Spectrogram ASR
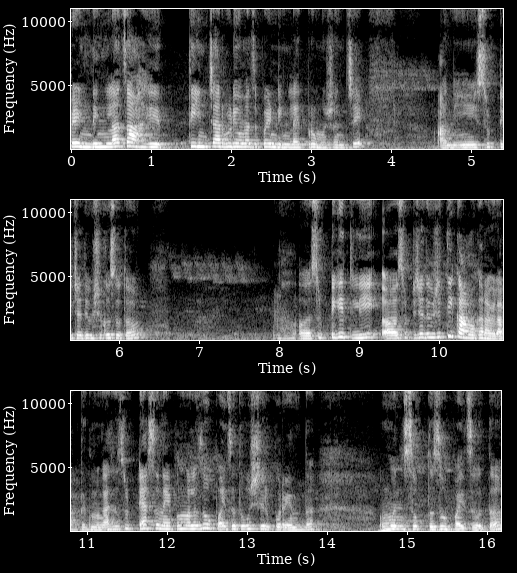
पेंडिंगलाच आहेत. तीन चार व्हिडिओ माझं पेंडिंगला आहेत प्रमोशनचे आणि सुट्टीच्या दिवशी कसं होतं सुट्टी घेतली सुट्टीच्या दिवशी ती कामं करावी लागतात. मग असं सुट्टी असं नाही पण मला झोपायचं होतं उशीरपर्यंत. मनसोक्त झोपायचं होतं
